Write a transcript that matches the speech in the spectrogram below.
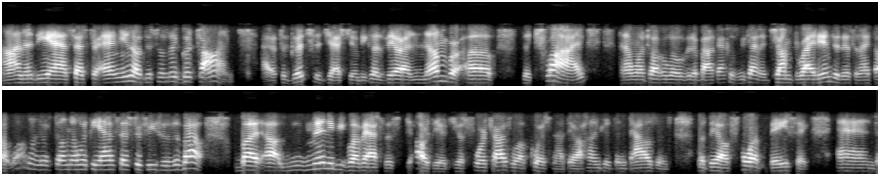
honor the ancestor, and you know this is a good time. It's a good suggestion because there are a number of the tribes, and I want to talk a little bit about that because we kind of jumped right into this, and I thought, well, I wonder if they'll know what the ancestor feast is about. But uh, many people have asked us, are there just four tribes? Well, of course not. There are hundreds and thousands, but there are four basic. And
